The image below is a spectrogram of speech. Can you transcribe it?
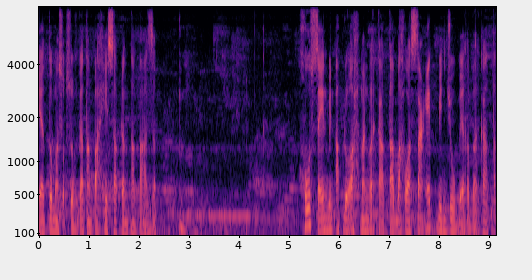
yaitu masuk surga tanpa hisab dan tanpa azab. Husain bin Abdurrahman berkata bahwa Sa'id bin Jubair berkata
